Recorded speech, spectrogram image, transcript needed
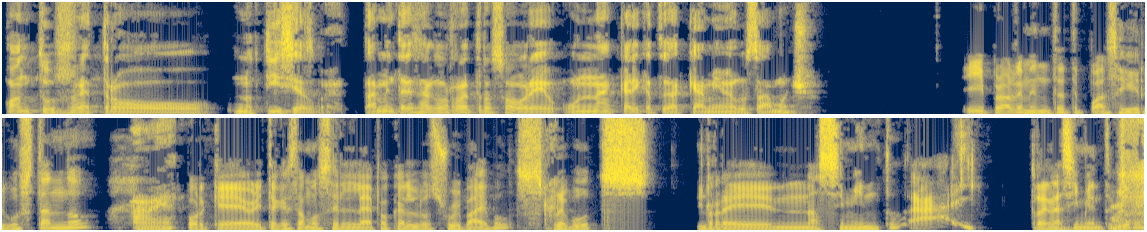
con tus retro noticias, güey? También traes algo retro sobre una caricatura que a mí me gustaba mucho. Y probablemente te pueda seguir gustando. A ver. Porque ahorita que estamos en la época de los revivals, reboots, renacimiento. ¡Ay! Renacimiento. ¿Vieron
